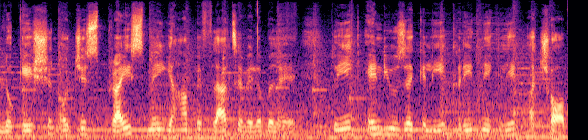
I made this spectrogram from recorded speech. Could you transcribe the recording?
लोकेशन और जिस प्राइस में यहाँ पे फ्लैट्स अवेलेबल है तो ये एक एंड यूज़र के लिए ख़रीदने के लिए अच्छा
